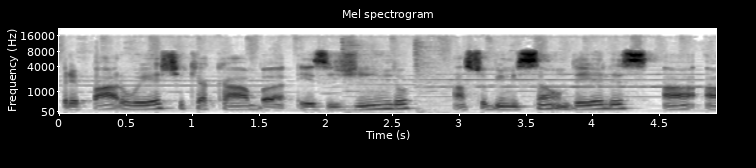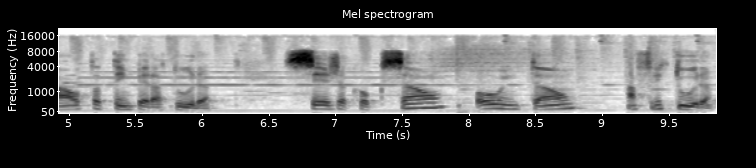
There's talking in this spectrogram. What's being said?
Preparo este que acaba exigindo a submissão deles a alta temperatura, seja cocção ou então a fritura,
